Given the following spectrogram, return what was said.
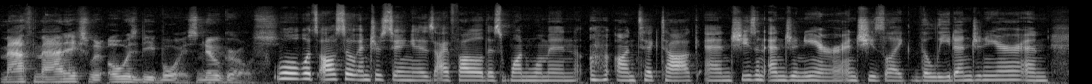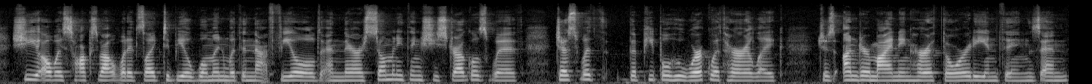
mathematics would always be boys, no girls. Well, what's also interesting is I follow this one woman on TikTok and she's an engineer and she's like the lead engineer and she always talks about what it's like to be a woman within that field and there are so many things she struggles with just with the people who work with her like just undermining her authority and things and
